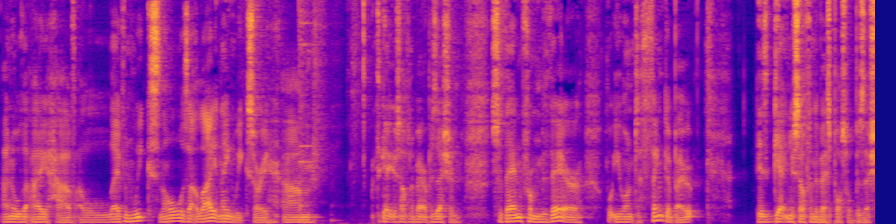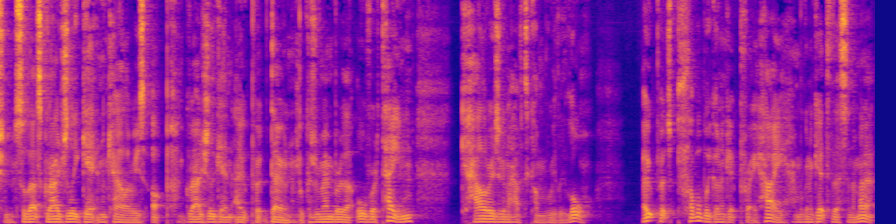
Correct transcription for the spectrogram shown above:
I know that I have 11 weeks. No, was that a lie? Nine weeks, sorry. Um, to get yourself in a better position. So then from there, what you want to think about is getting yourself in the best possible position. So that's gradually getting calories up, gradually getting output down. Because remember that over time, calories are going to have to come really low. Output's probably going to get pretty high, and we're going to get to this in a minute.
